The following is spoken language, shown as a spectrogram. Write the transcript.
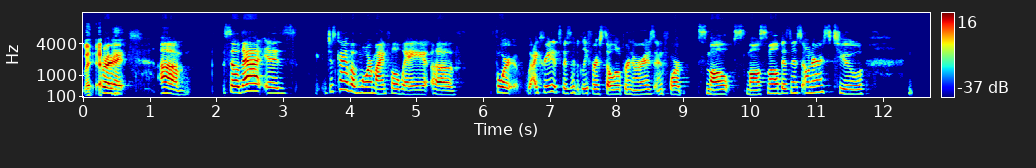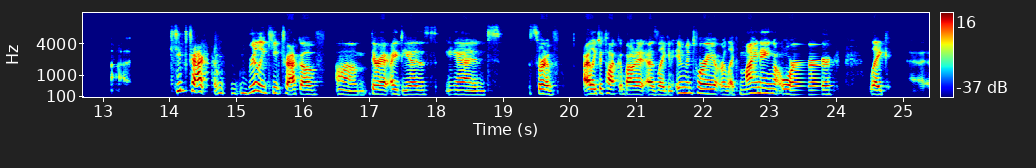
right. Um, so that is just kind of a more mindful way of for I created specifically for solopreneurs and for small, small, small business owners to keep track really keep track of um, their ideas and sort of i like to talk about it as like an inventory or like mining or like uh,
